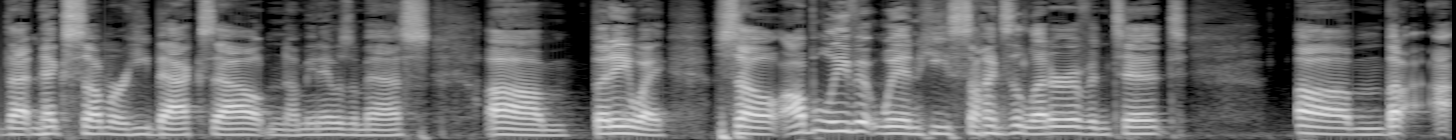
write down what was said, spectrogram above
that next summer he backs out. And I mean, it was a mess. Um, but anyway, so I'll believe it when he signs the letter of intent. Um, but I,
